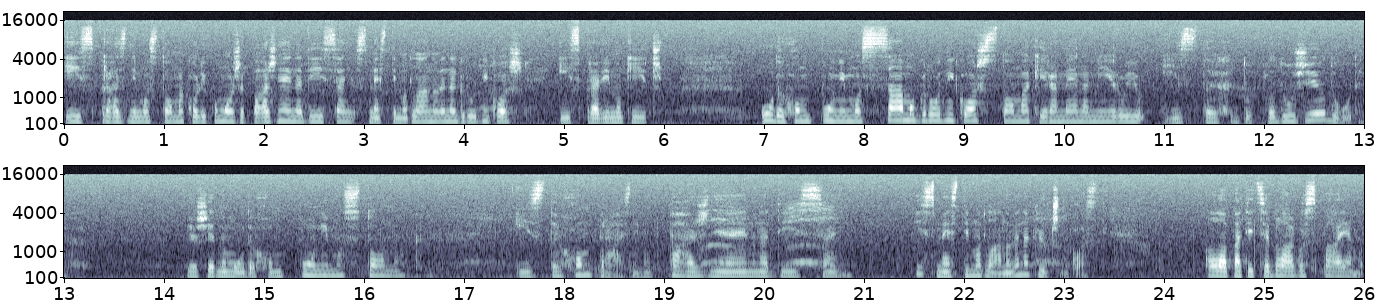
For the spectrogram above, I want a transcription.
Ispraznimo stoma koliko može, pažnja je na disanje, smestimo dlanove na grudni koš, ispravimo kičmu. Udahom punimo samo grudni koš, stomak i ramena miruju, izdah duplo duži od udah. Još jednom udahom punimo stomak, izdahom praznimo, pažnja na disanje i smestimo dlanove na ključne kosti. Lopatice blago spajamo,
